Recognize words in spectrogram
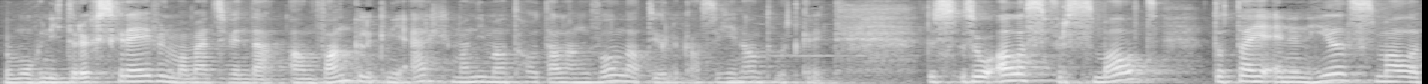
we, mogen niet terugschrijven, maar mensen vinden dat aanvankelijk niet erg, maar niemand houdt dat lang vol natuurlijk als ze geen antwoord krijgt. Dus zo alles versmalt totdat je in een heel smalle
